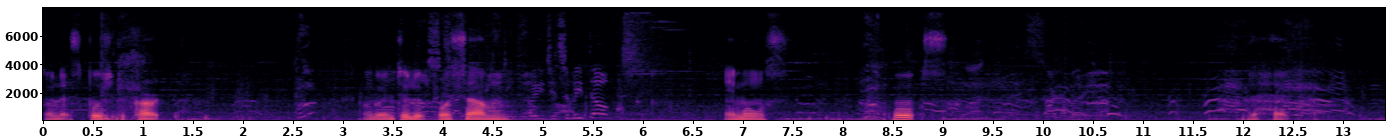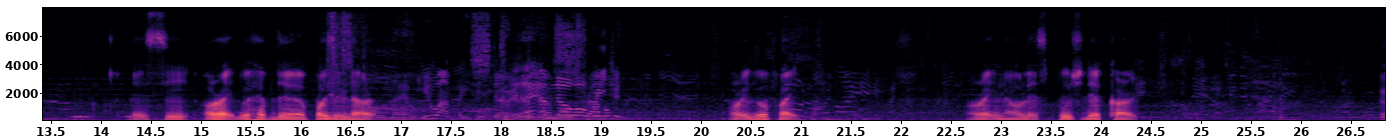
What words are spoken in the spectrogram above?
So let's push the cart. I'm going to look for some ammos. Oops. The heck. Let's see. Alright, we have the poison dart. Alright, go fight. Alright, now let's push the cart. Uh,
